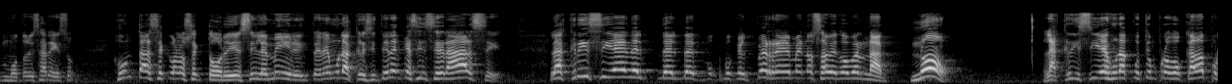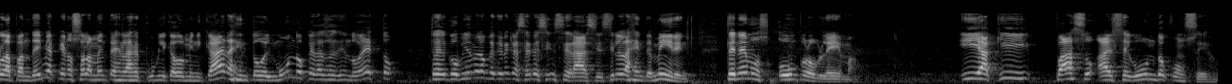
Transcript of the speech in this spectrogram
motorizar eso, juntarse con los sectores y decirle, miren, tenemos una crisis, tienen que sincerarse. La crisis es del, porque el PRM no sabe gobernar. No, la crisis es una cuestión provocada por la pandemia que no solamente es en la República Dominicana, es en todo el mundo que está sucediendo esto. Entonces el gobierno lo que tiene que hacer es sincerarse, decirle a la gente, miren, tenemos un problema. Y aquí paso al segundo consejo.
